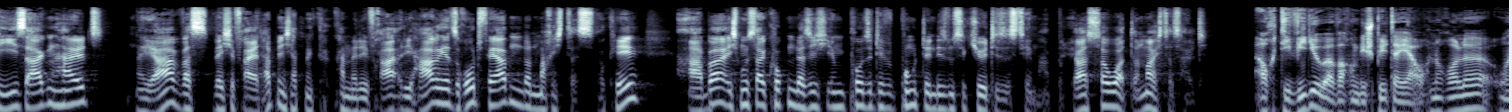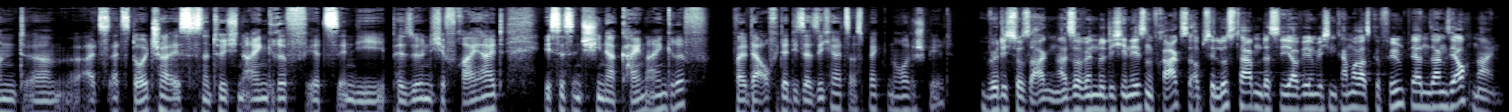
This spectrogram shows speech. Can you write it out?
die sagen halt, naja, was, welche Freiheit habe ich? Ich hab mir, kann mir die, die Haare jetzt rot färben, dann mache ich das, okay? Aber ich muss halt gucken, dass ich eben positive Punkte in diesem Security-System habe. Ja, so what, dann mache ich das halt. Auch die Videoüberwachung, die spielt da ja auch eine Rolle. Und ähm, als, als Deutscher ist es natürlich ein Eingriff jetzt in die persönliche Freiheit. Ist es in China kein Eingriff, weil da auch wieder dieser Sicherheitsaspekt eine Rolle spielt? Würde ich so sagen. Also wenn du die Chinesen fragst, ob sie Lust haben, dass sie auf irgendwelchen Kameras gefilmt werden, sagen sie auch nein.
